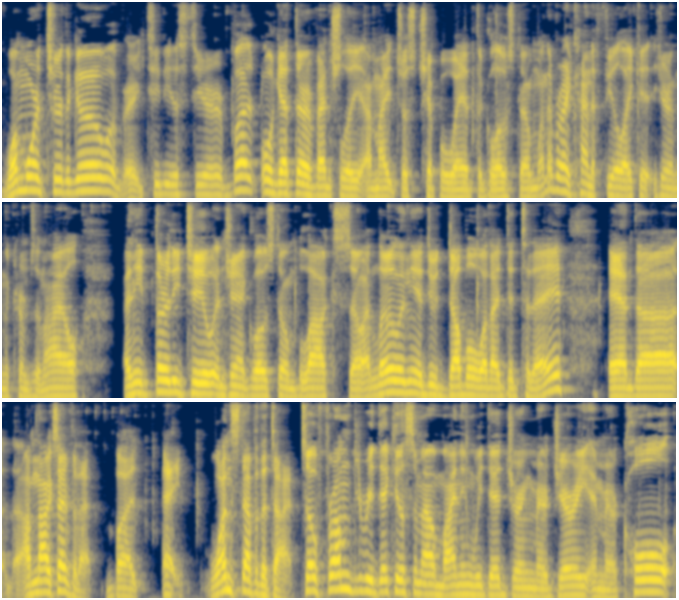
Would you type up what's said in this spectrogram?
One more tier to go, a very tedious tier, but we'll get there eventually. I might just chip away at the glowstone whenever I kind of feel like it here in the Crimson Isle. I need 32 enchanted glowstone blocks, so I literally need to do double what I did today, and uh, I'm not excited for that, but hey, one step at a time. So from the ridiculous amount of mining we did during Mayor Jerry and Mayor Cole,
